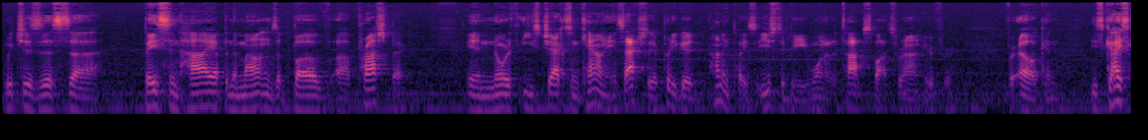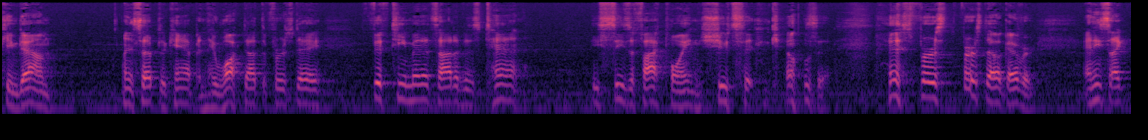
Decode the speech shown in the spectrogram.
which is this uh, basin high up in the mountains above uh, Prospect in northeast Jackson County. It's actually a pretty good hunting place. It used to be one of the top spots around here for, for elk. And these guys came down and set up their camp, and they walked out the first day. 15 minutes out of his tent, he sees a five point and shoots it and kills it. His first first elk ever. And he's like,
